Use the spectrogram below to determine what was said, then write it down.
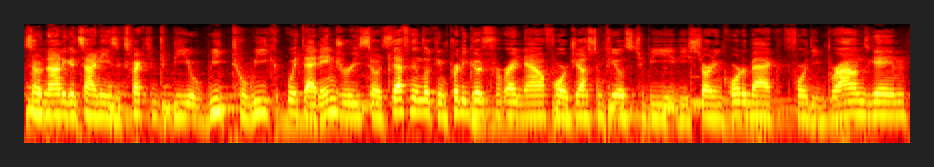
So not a good sign. He's expected to be week to week with that injury. So it's definitely looking pretty good for right now for Justin Fields to be the starting quarterback for the Browns game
